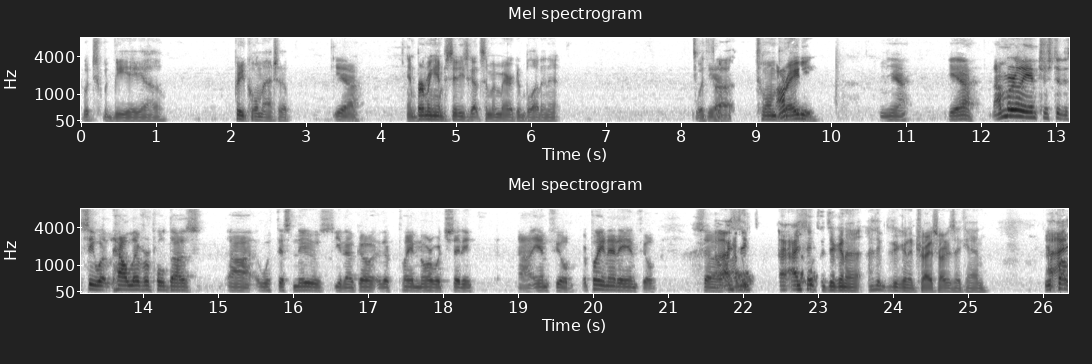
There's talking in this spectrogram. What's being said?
which would be a uh, pretty cool matchup. Yeah. And Birmingham City's got some American blood in it with yeah. uh, Tom Brady. Yeah, yeah. I'm really interested to see what how Liverpool does uh, with this news. You know, go they're playing Norwich City, uh, Anfield. They're playing at Anfield. So I, I think I, I think that they're gonna I think they're gonna try as hard as they can. I,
